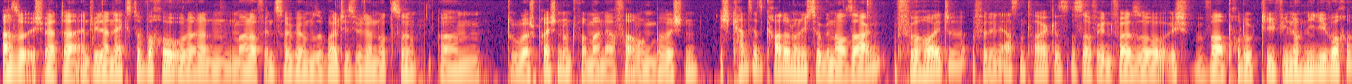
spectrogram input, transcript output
also ich werde da entweder nächste Woche oder dann mal auf Instagram, sobald ich es wieder nutze, ähm, drüber sprechen und von meinen Erfahrungen berichten. Ich kann es jetzt gerade noch nicht so genau sagen. Für heute, für den ersten Tag, es ist auf jeden Fall so, ich war produktiv wie noch nie die Woche,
